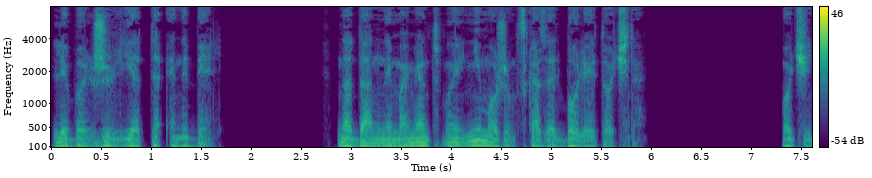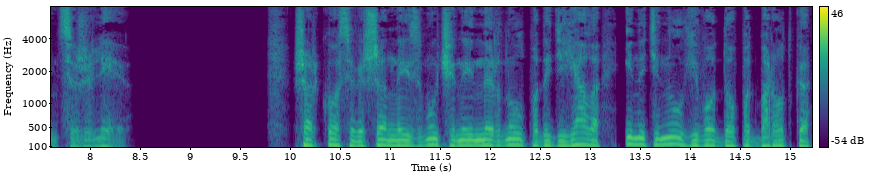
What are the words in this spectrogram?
либо Жюльетта Эннебель. На данный момент мы не можем сказать более точно. Очень сожалею. Шарко, совершенно измученный, нырнул под одеяло и натянул его до подбородка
